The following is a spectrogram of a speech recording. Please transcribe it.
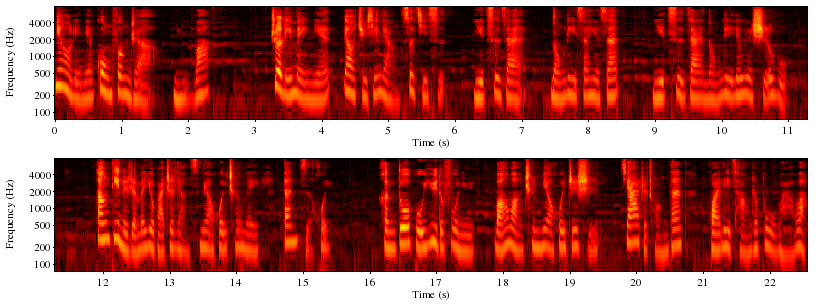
庙里面供奉着女娲。这里每年要举行两次祭祀，一次在农历三月三，一次在农历六月十五。当地的人们又把这两次庙会称为丹子会。很多不育的妇女往往趁庙会之时，夹着床单，怀里藏着布娃娃。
